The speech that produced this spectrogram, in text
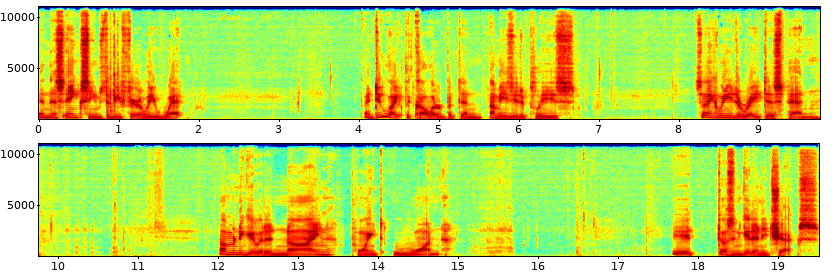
and this ink seems to be fairly wet. I do like the color, but then I'm easy to please. So I think we need to rate this pen. I'm going to give it a 9.1. it doesn't get any checks.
